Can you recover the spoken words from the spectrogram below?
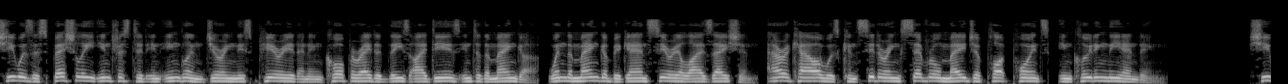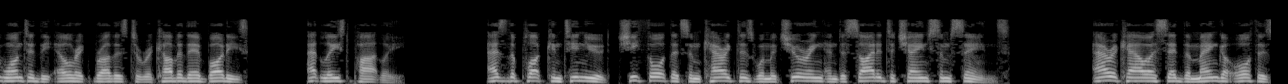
She was especially interested in England during this period and incorporated these ideas into the manga. When the manga began serialization, Arakawa was considering several major plot points, including the ending. She wanted the Elric brothers to recover their bodies at least partly. As the plot continued, she thought that some characters were maturing and decided to change some scenes. Arakawa said the manga authors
